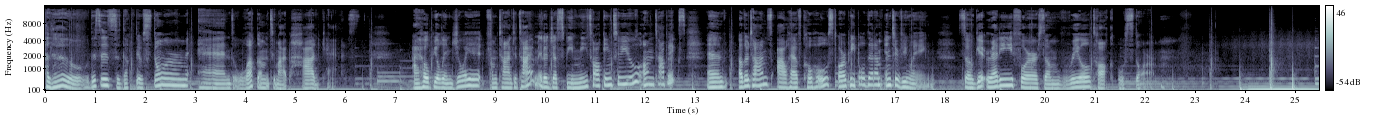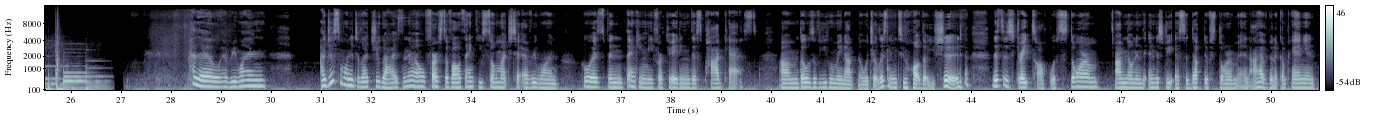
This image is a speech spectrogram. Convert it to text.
Hello, this is Seductive Storm, and welcome to my podcast. I hope you'll enjoy it from time to time. It'll just be me talking to you on topics, and other times I'll have co hosts or people that I'm interviewing. So get ready for some real talk with Storm. Hello, everyone. I just wanted to let you guys know, first of all, thank you so much to everyone who has been thanking me for creating this podcast. Um, those of you who may not know what you're listening to, although you should, this is Straight Talk with Storm. I'm known in the industry as Seductive Storm, and I have been a companion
